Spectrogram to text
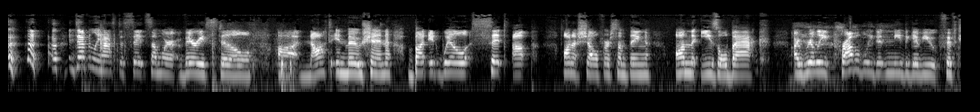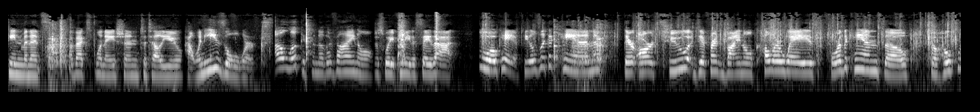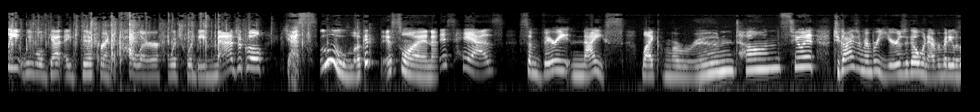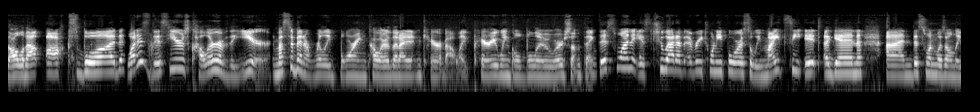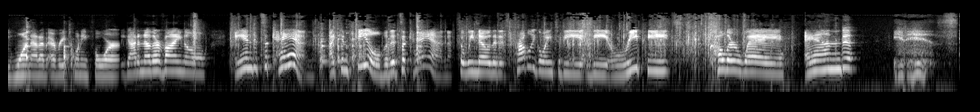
it definitely has to sit somewhere very still uh, not in motion, but it will sit up on a shelf or something on the easel back. I really probably didn't need to give you 15 minutes of explanation to tell you how an easel works. Oh look, it's another vinyl. Just wait for me to say that. Ooh, okay, it feels like a can. There are two different vinyl colorways for the cans though, so hopefully we will get a different color, which would be magical. Yes. Ooh, look at this one. This has some very nice like maroon tones to it. Do you guys remember years ago when everybody was all about ox blood? What is this year's color of the year? It must have been a really boring color that I didn't care about, like periwinkle blue or something. This one is two out of every 24, so we might see it again. And this one was only one out of every 24. We got another vinyl and it's a can. I can feel that it's a can. So we know that it's probably going to be the repeat colorway and it is.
